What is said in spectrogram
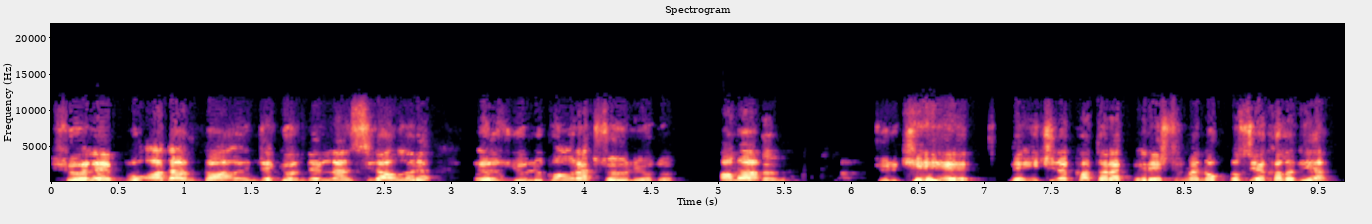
şöyle bu adam daha önce gönderilen silahları özgürlük olarak söylüyordu. Ama Tabii. Türkiye'yi de içine katarak eleştirme noktası yakaladı ya.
